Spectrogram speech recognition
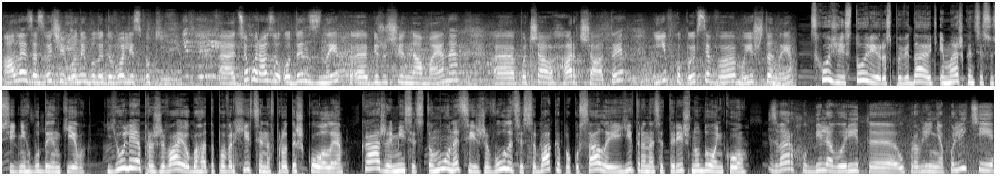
але зазвичай вони були доволі спокійні. Е, Цього разу один з них, е, біжучи на мене, е, почав гарчати і вхопився в мої штани. Схожі історії розповідають і мешканці сусідніх будинків. Юлія проживає у багатоповерхівці навпроти школи. Каже, місяць тому на цій же вулиці собаки покусали її 13-річну доньку. Зверху біля воріт е, управління поліції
